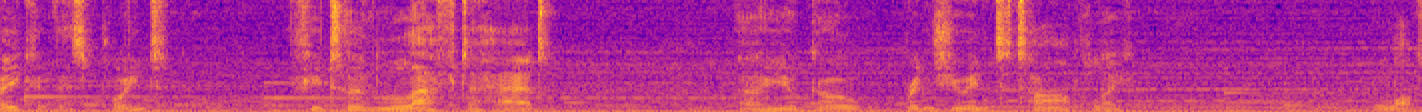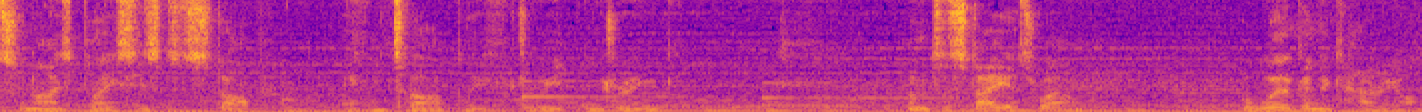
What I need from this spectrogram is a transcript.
Break at this point, if you turn left ahead, uh, you'll go brings you into Tarporley. Lots of nice places to stop in Tarporley to eat and drink, and to stay as well. But we're going to carry on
